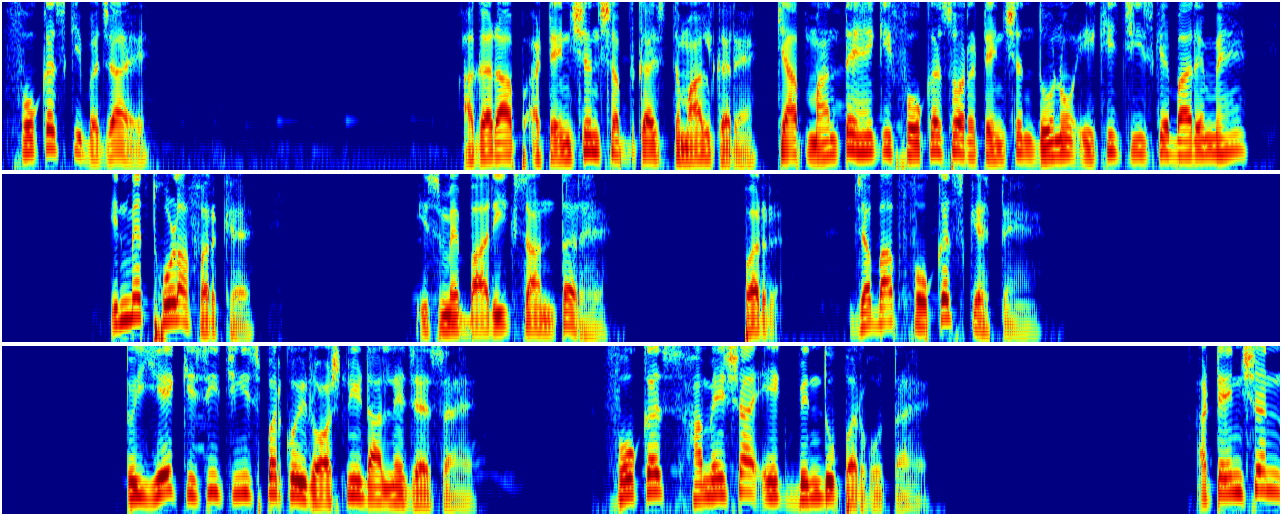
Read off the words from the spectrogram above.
फोकस की बजाय अगर आप अटेंशन शब्द का इस्तेमाल करें, क्या आप मानते हैं कि फोकस और अटेंशन दोनों एक ही चीज़ के बारे में है? इनमें थोड़ा फ़र्क है। इसमें बारीक सा अंतर है। पर जब आप फोकस कहते हैं तो यह किसी चीज़ पर कोई रोशनी डालने जैसा है। फोकस हमेशा एक बिंदु पर होता है। अटेंशन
